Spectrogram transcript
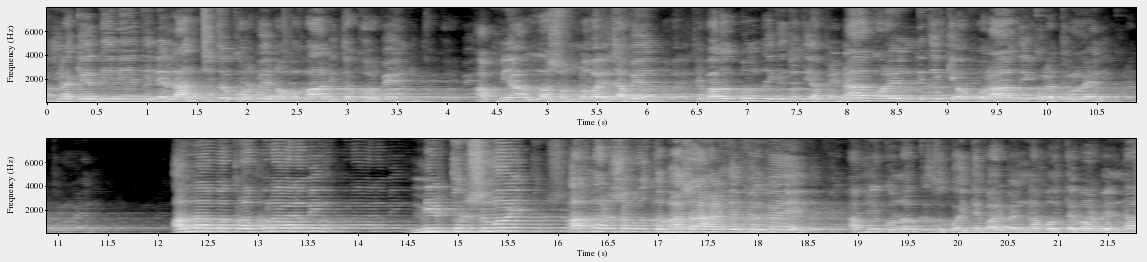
আপনাকে দিনে দিনে লাঞ্ছিত করবেন অপমানিত করবেন আপনি আল্লাহ শূন্য হয়ে যাবেন। ইবাদত বন্দেগী যদি আপনি না করেন, নিজেকে অপরাধী করে তুলবেন। আল্লাহ রব্বুল আলামিন মৃত্যুর সময় আপনার সমস্ত ভাষা হারিয়ে ফেলবে। আপনি কোনো কিছু কইতে পারবেন না, বলতে পারবেন না।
